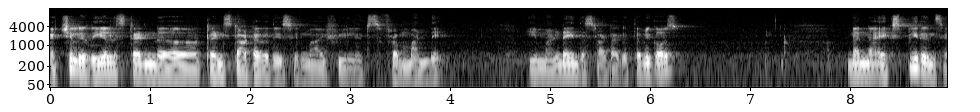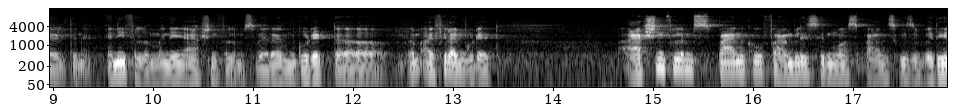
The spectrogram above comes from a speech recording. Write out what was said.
actually real stand trend start ಆಗೋದು ಈ cinema I feel it's from Monday ಈ ಮಂಡೆಯಿಂದ ಸ್ಟಾರ್ಟ್ ಆಗುತ್ತೆ ಬಿಕಾಸ್ ನನ್ನ ಎಕ್ಸ್ಪೀರಿಯನ್ಸ್ ಹೇಳ್ತೀನಿ. Any film any action films where I am good at I feel I am good at action film ಸ್ಪ್ಯಾನ್ಗೂ ಫ್ಯಾಮಿಲಿ ಸಿನಿಮಾ ಸ್ಪ್ಯಾನ್ಸ್ಗೂ is very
